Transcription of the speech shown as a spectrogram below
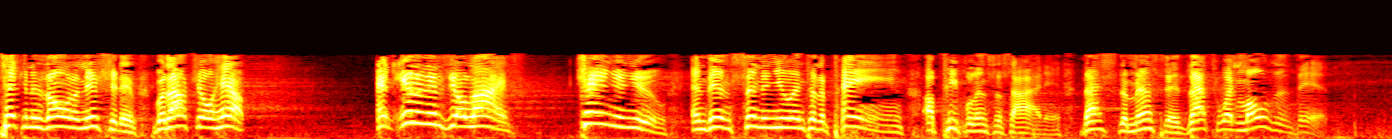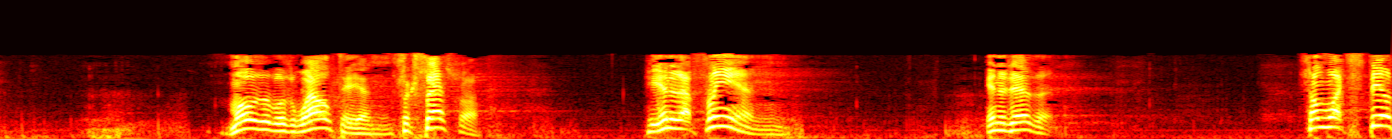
taking His own initiative without your help and entering into your life, changing you, and then sending you into the pain of people in society. That's the message. That's what Moses did. Moses was wealthy and successful. He ended up fleeing in the desert. Somewhat still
